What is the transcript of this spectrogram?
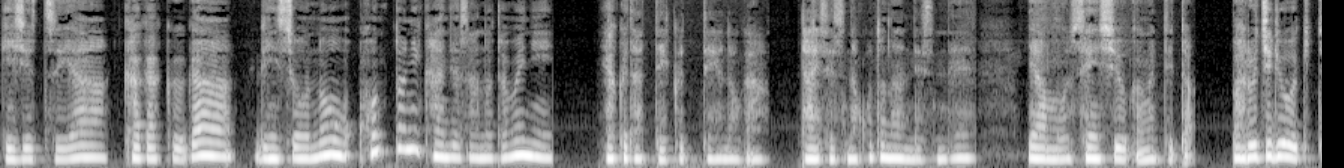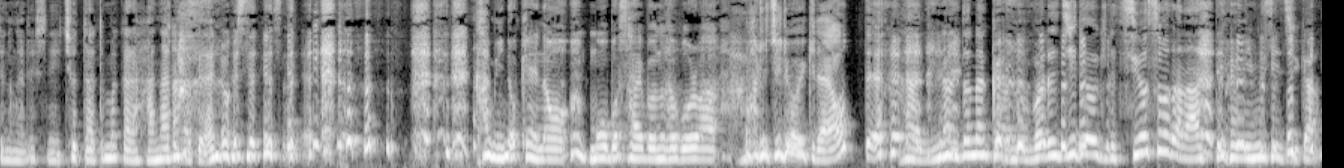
技術や科学が臨床の本当に患者さんのために役立っていくっていうのが大切なことなんですね。いや、もう先週伺っていたバルジ領域っていうのがですね、ちょっと頭から離れなくなりましたですね。髪の毛の毛母細胞のところは、バルジ領域だよって。はい。なんとなく、あの、バルジ領域で強そうだなっていうイメージが。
